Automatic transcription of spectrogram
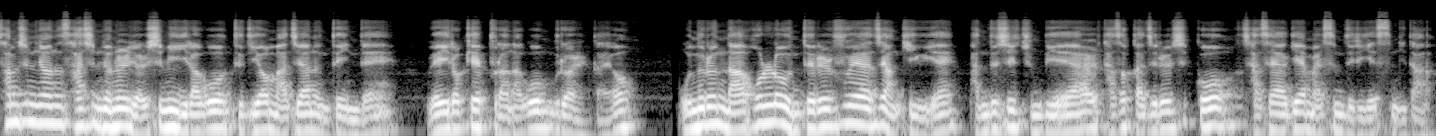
30년, 40년을 열심히 일하고 드디어 맞이한 은퇴인데 왜 이렇게 불안하고 무료할까요? 오늘은 나 홀로 은퇴를 후회하지 않기 위해 반드시 준비해야 할 다섯 가지를 쉽고 자세하게 말씀드리겠습니다.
